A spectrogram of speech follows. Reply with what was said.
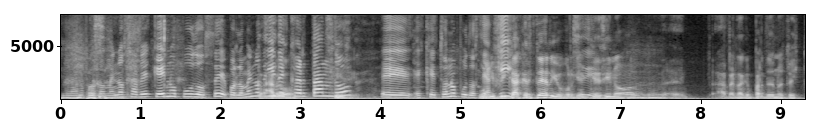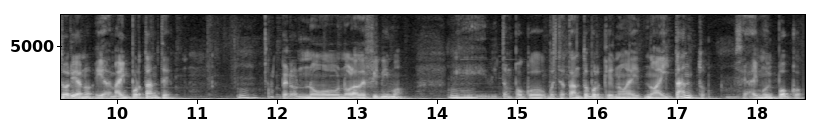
Claro, por lo menos saber qué no pudo ser, por lo menos ir Claro, descartando, sí, sí. eh, es que esto no pudo ser aquí. Unifica criterio, porque Sí. es que si no, eh, la verdad que es parte de nuestra historia, ¿no? Y además importante, pero no, no la definimos. Y, y tampoco cuesta tanto porque no hay, no hay tanto, o sea, hay muy poco.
